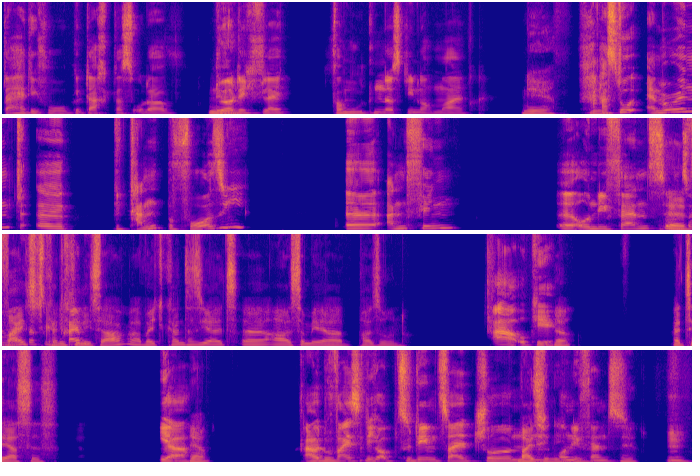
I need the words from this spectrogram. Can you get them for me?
da hätte ich wohl gedacht, dass, oder Nee, würde ich vielleicht vermuten, dass die nochmal nee. nee. Hast du Amaranth äh, gekannt, bevor sie äh, anfing, äh, OnlyFans Äh, so weiß, kann ich dir nicht sagen, aber ich kannte sie als äh, ASMR-Person. Ah, okay. Ja. Als erstes. Ja. Ja. Aber du weißt nicht, ob zu dem Zeit schon Weiß ich nicht, nee. OnlyFans. Nee. Hm.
